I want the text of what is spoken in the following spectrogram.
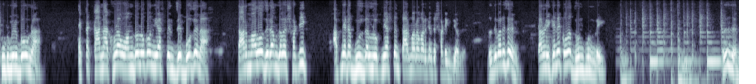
কুটুমির বউ না একটা কানা খোড়া অন্ধ লোকও নিয়ে আসবেন যে বোঝে না। তার মালও যেরাম যাবে সঠিক, আপনি একটা বুঝদার লোক নিয়ে আসবেন, তার মাল আমার কিন্তু সঠিক যাবে। বুঝতে পারছেন? কারণ এখানে কোনো ধুন ফুন নেই। বুঝেছেন?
